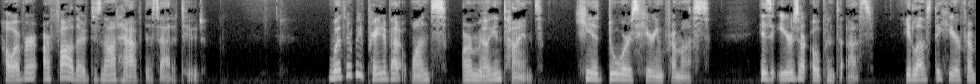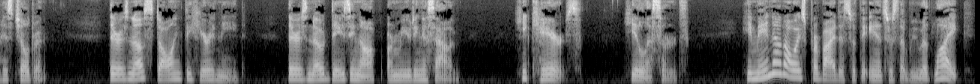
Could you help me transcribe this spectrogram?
However, our Father does not have this attitude. Whether we prayed about it once or a million times, He adores hearing from us. His ears are open to us. He loves to hear from his children. There is no stalling to hear a need. There is no dazing off or muting us out. He cares. He listens. He may not always provide us with the answers that we would like,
